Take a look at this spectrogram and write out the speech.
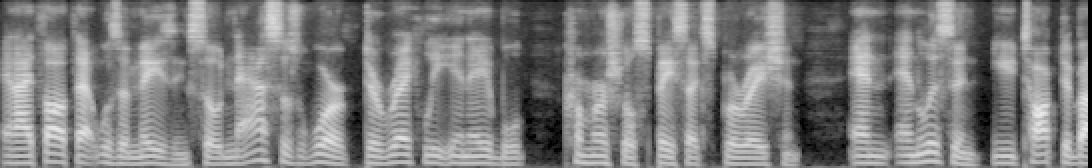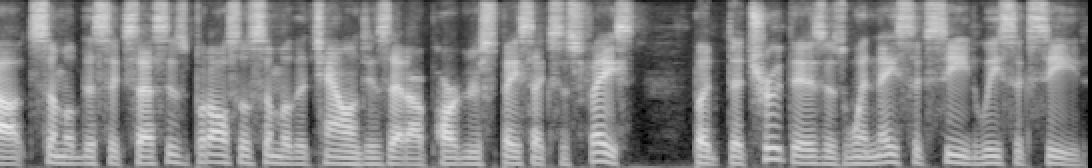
And I thought that was amazing. So NASA's work directly enabled commercial space exploration. And and listen, you talked about some of the successes, but also some of the challenges that our partner SpaceX has faced. But the truth is, is when they succeed, we succeed.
